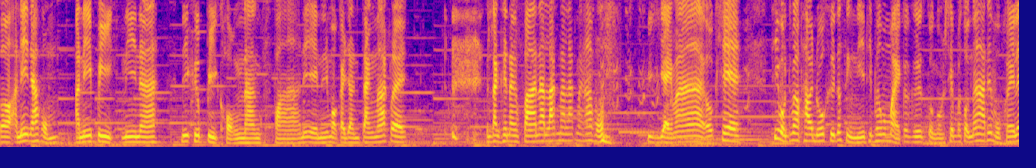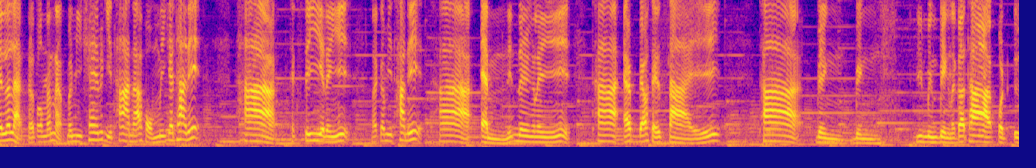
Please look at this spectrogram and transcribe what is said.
ก็อันนี้นะผมอันนี้ปีกนี่นะ นี่คือปีกของนางฟ้านี่เองนี่เหมาะกับยันจังมากเลยยันจังคือนางฟ้าน่ารักน่ารักนะครับผม ปีกใหญ่มากโอเค ที่ผมจะมาพาดูคือเจ้าสิ่งนี้ที่เพิ่มมาใหม่ก็คือส่วนของเชมเปอร์โซนาที่ผมเคยเล่นแล้วแหละแต่ตอนนั้นน่ะมันมีแค่ไม่กี่ท่านะ ผมมีแค่ท่านี้ท่าเซ็กซี่อะไรอย่างนี้ แล้วก็มีท่านี้ท่าแอนนิดนึงอะไรอย่างนี้ท่าแอปเบลใสๆท่าเบ่งเบ่งดินเบ่งเบ่งแล้วก็ท่ากดอึ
